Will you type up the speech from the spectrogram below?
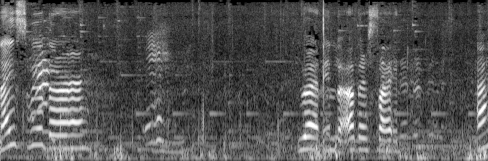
Nice weather. You are in the other side. Huh?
